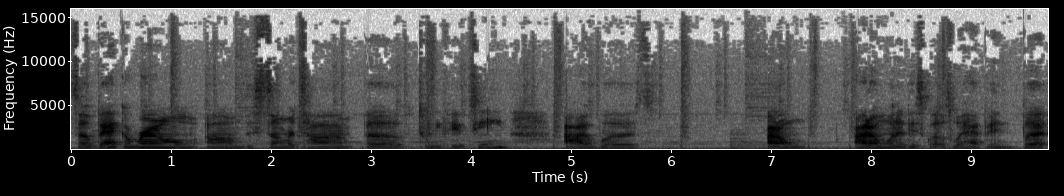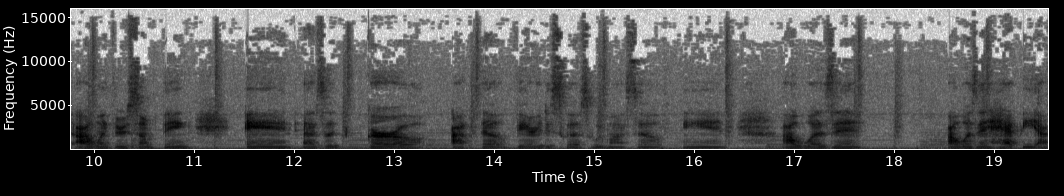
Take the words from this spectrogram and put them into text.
So back around um, the summertime of 2015, I was, I don't, I don't want to disclose what happened, but I went through something and as a girl, I felt very disgusted with myself and I wasn't, I wasn't happy. I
